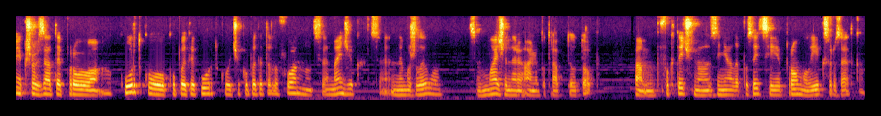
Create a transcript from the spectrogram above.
Якщо взяти про куртку, купити куртку чи купити телефон, ну це Magic, це неможливо, це майже нереально потрапити у топ. Там фактично зайняли позиції промо, X, розетка.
